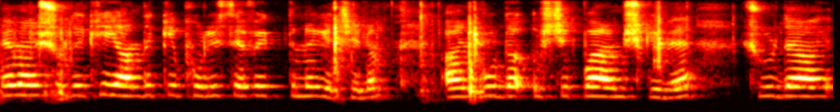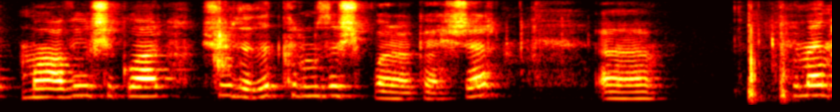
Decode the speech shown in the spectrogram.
hemen şuradaki yandaki polis efektine geçelim. Aynı burada ışık varmış gibi. Şurada mavi ışık var. Şurada da kırmızı ışık var arkadaşlar. Ee, hemen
